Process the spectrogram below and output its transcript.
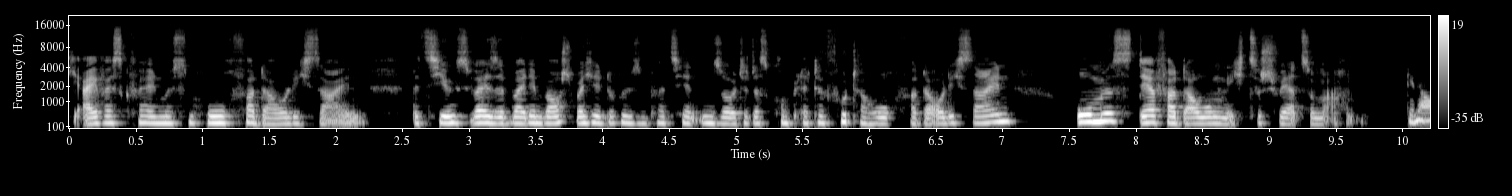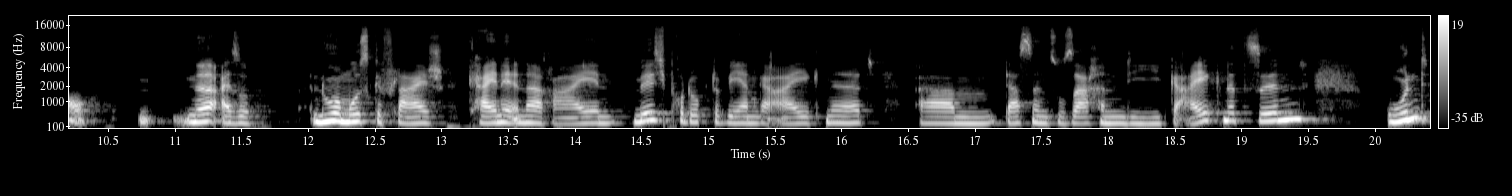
die Eiweißquellen müssen hochverdaulich sein. Beziehungsweise bei den Bauchspeicheldrüsenpatienten sollte das komplette Futter hochverdaulich sein, um es der Verdauung nicht zu schwer zu machen. Genau. Ne, also nur Muskelfleisch, keine Innereien, Milchprodukte wären geeignet. Ähm, das sind so Sachen, die geeignet sind. Und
